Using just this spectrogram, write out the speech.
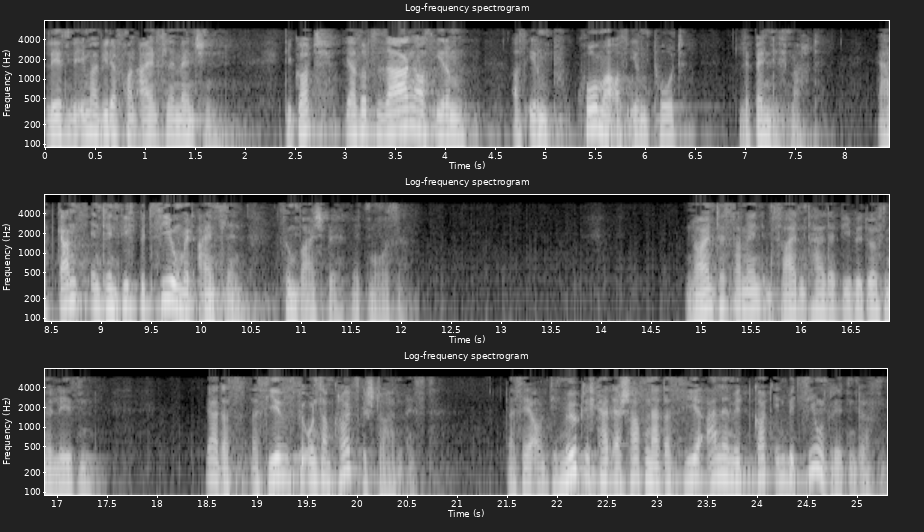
lesen wir immer wieder von einzelnen Menschen, die Gott ja sozusagen aus ihrem, aus ihrem Koma, aus ihrem Tod lebendig macht. Er hat ganz intensiv Beziehung mit Einzelnen, zum Beispiel mit Mose. Im Neuen Testament, im zweiten Teil der Bibel, dürfen wir lesen, ja, dass, dass Jesus für uns am Kreuz gestorben ist. Dass er die Möglichkeit erschaffen hat, dass wir alle mit Gott in Beziehung treten dürfen.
